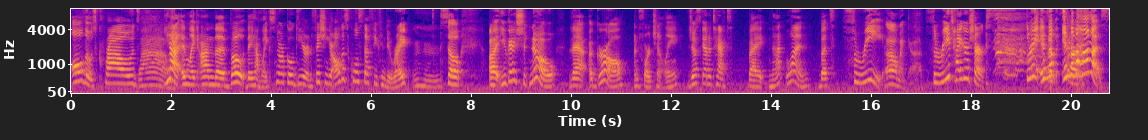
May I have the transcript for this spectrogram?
all those crowds. Wow. Yeah, and like on the boat, they have like snorkel gear and fishing gear, all this cool stuff you can do, right? Mm-hmm. So, uh, you guys should know that a girl, unfortunately, just got attacked by not one but three. Oh my god! Three tiger sharks. three in the in the Bahamas.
